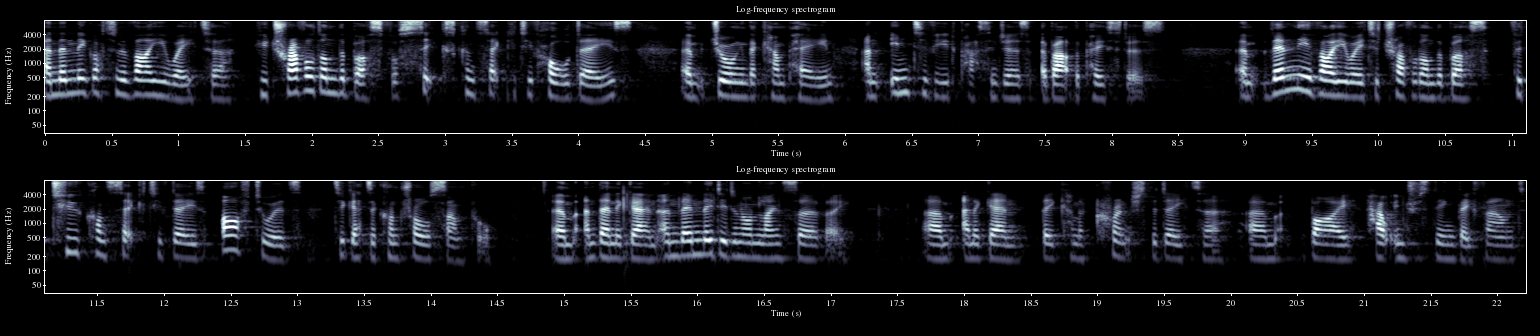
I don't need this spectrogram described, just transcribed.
and then they got an evaluator who travelled on the bus for six consecutive whole days um, during the campaign and interviewed passengers about the posters. Um, then the evaluator travelled on the bus for two consecutive days afterwards to get a control sample. Um, and then again, and then they did an online survey. Um, and again, they kind of crunched the data um, by how interesting they found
